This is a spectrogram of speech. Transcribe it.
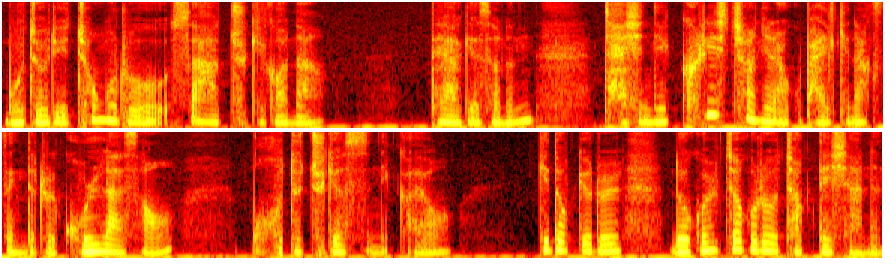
모조리 총으로 쏴 죽이거나 대학에서는 자신이 크리스천이라고 밝힌 학생들을 골라서 모두 죽였으니까요. 기독교를 노골적으로 적대시하는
